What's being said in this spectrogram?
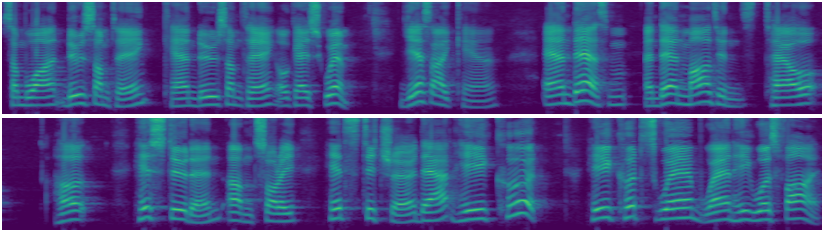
someone do something, can do something, okay, swim. Yes, I can. And that's, and then Martin tell her his student, um, sorry, his teacher that he could, he could swim when he was five.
